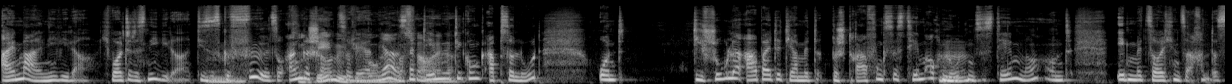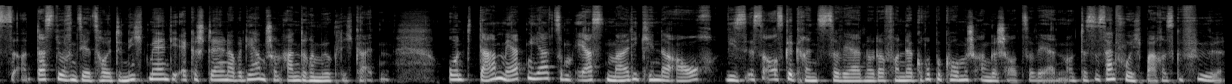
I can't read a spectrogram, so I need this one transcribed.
Einmal, nie wieder. Ich wollte das nie wieder. Dieses mhm. Gefühl, so angeschaut zu werden. Ja, das ist eine Demütigung, eine? absolut. Und die Schule arbeitet ja mit Bestrafungssystem, auch mhm. Notensystem, ne? und eben mit solchen Sachen. Das, das dürfen sie jetzt heute nicht mehr in die Ecke stellen, aber die haben schon andere Möglichkeiten. Und da merken ja zum ersten Mal die Kinder auch, wie es ist, ausgegrenzt zu werden oder von der Gruppe komisch angeschaut zu werden. Und das ist ein furchtbares Gefühl.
